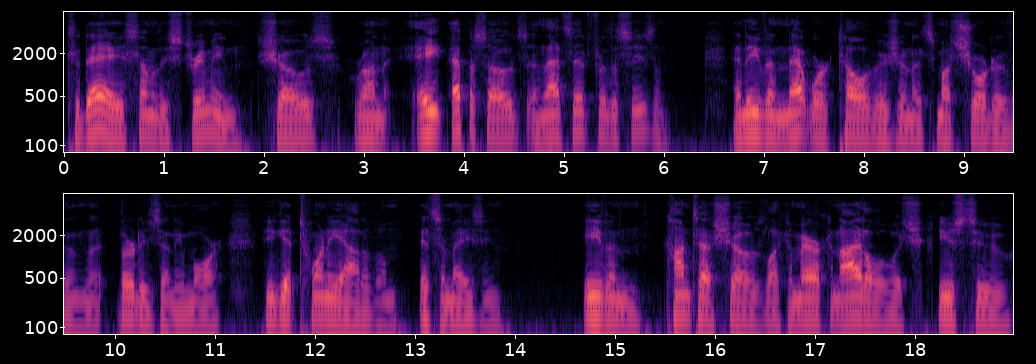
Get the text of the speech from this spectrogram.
Today, some of these streaming shows run eight episodes, and that's it for the season. And even network television, it's much shorter than the 30s anymore. If you get 20 out of them, it's amazing. Even contest shows like American Idol, which used to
